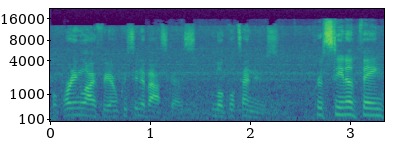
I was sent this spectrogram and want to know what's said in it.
Reporting live for you, I'm Christina Vazquez, Local 10 News. Christina, thank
